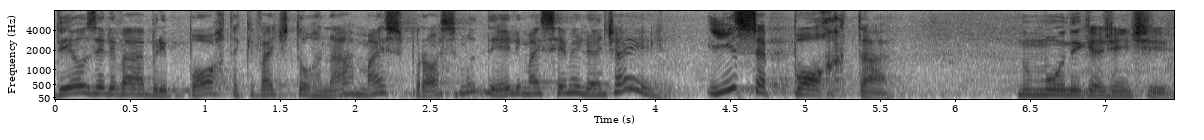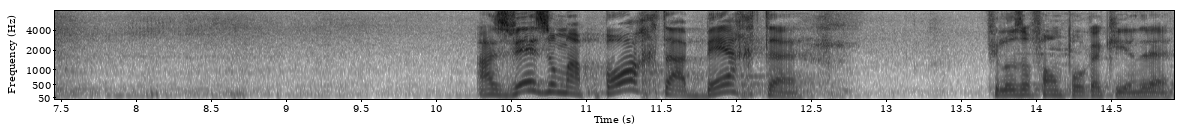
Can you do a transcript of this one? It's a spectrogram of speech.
Deus ele vai abrir porta que vai te tornar mais próximo dele, mais semelhante a ele. Isso é porta no mundo em que a gente. Às vezes, uma porta aberta. Filosofar um pouco aqui, André.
